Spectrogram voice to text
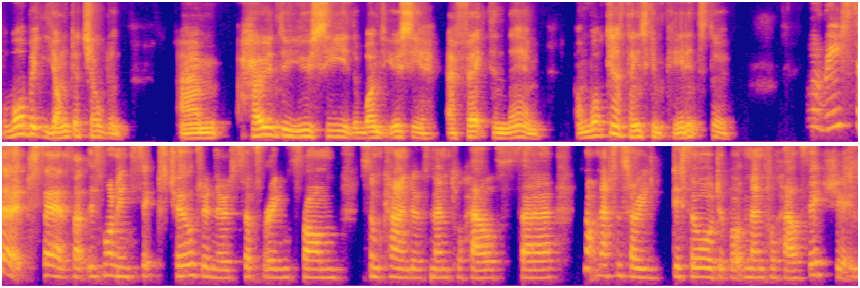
But what about younger children? Um, how do you see the ones that you see affecting them? And what kind of things can parents do? Well, research says that there's one in six children are suffering from some kind of mental health, uh, not necessarily disorder, but mental health issue.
